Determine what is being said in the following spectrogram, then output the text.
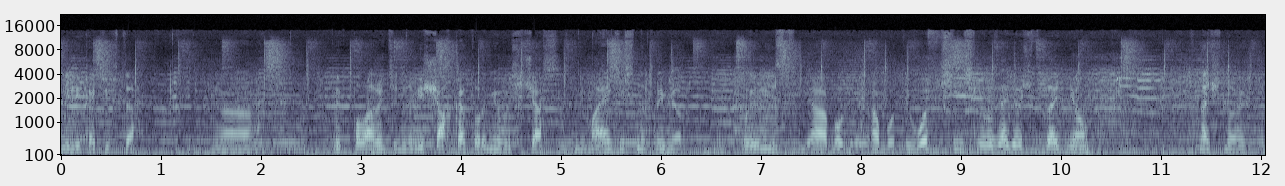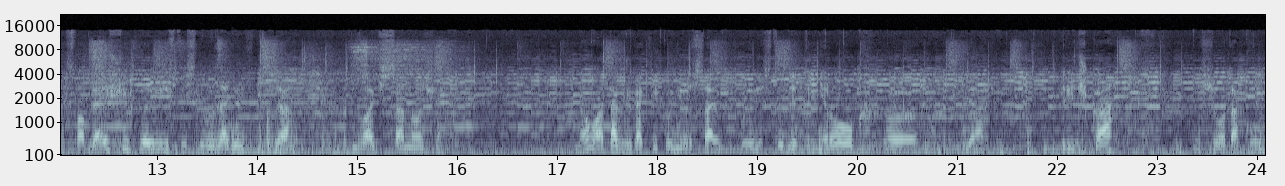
или каких-то а, предположительно вещах, которыми вы сейчас занимаетесь, например, плейлист для бодрой работы в офисе, если вы зайдете туда днем, ночной расслабляющий плейлист, если вы зайдете туда 2 часа ночи. Ну, а также какие-то универсальные плейлисты для тренировок, э, для бодрячка и всего такого.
